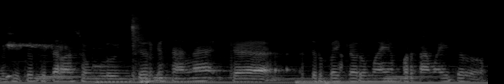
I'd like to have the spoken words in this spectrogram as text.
habis itu kita langsung meluncur ke sana ke survei ke rumah yang pertama itu loh.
